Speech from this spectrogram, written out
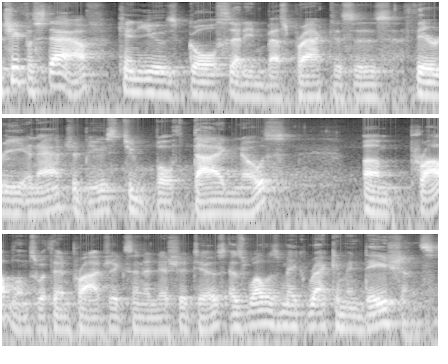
The Chief of Staff can use goal setting best practices, theory, and attributes to both diagnose um, problems within projects and initiatives as well as make recommendations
